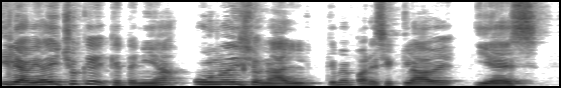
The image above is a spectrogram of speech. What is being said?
y le había dicho que, que, tenía uno adicional que me parece clave y es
